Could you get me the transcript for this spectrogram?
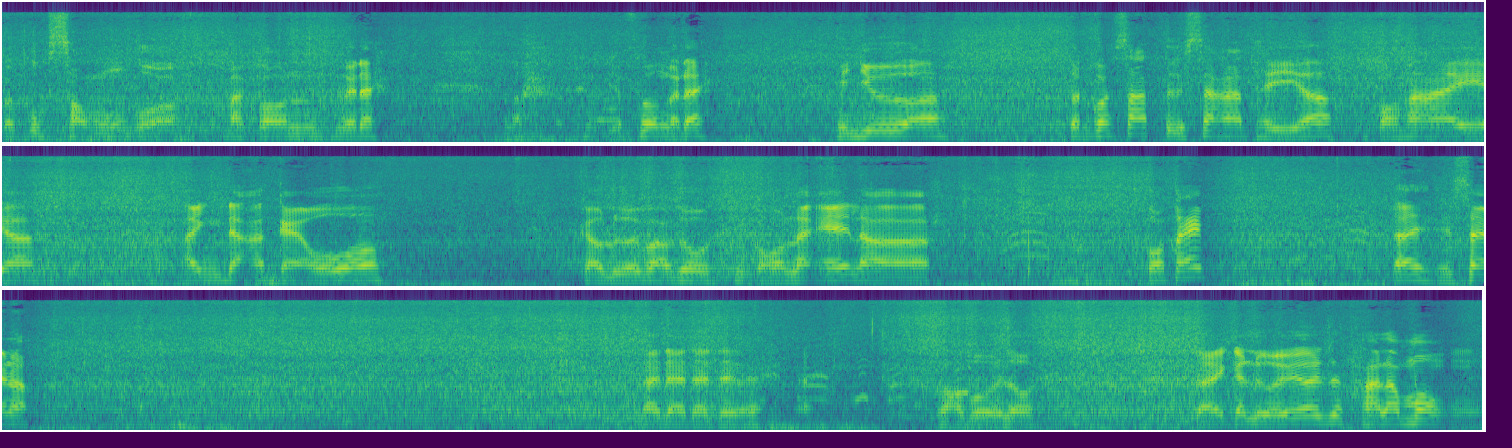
cái cuộc sống của bà con người đây. Ờ, địa phương ở đây. Hình như uh, tuần quan sát từ xa thấy uh, có hai uh, anh đã kéo kéo lưới vào rồi. Thì có lẽ là có tép. Đây để xem nào. Đây đây đây đây, đây. vào bờ rồi. Đấy cái lưới rất khá là mỏng.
